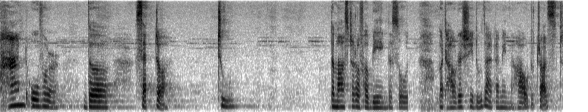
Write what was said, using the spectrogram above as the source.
hand over the scepter to the master of her being, the soul. But how does she do that? I mean, how to trust?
